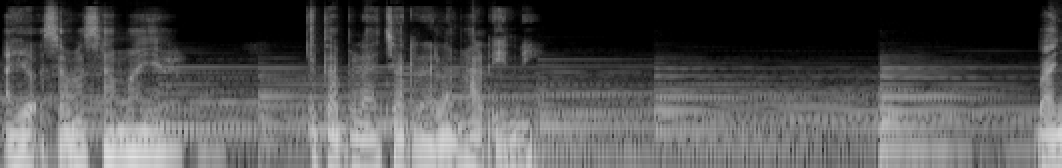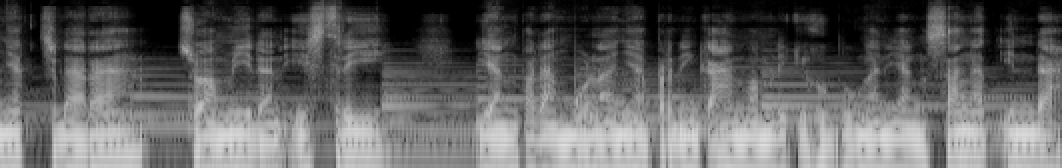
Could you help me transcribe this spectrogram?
ayo sama-sama ya kita belajar dalam hal ini. Banyak saudara, suami dan istri yang pada mulanya pernikahan memiliki hubungan yang sangat indah.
